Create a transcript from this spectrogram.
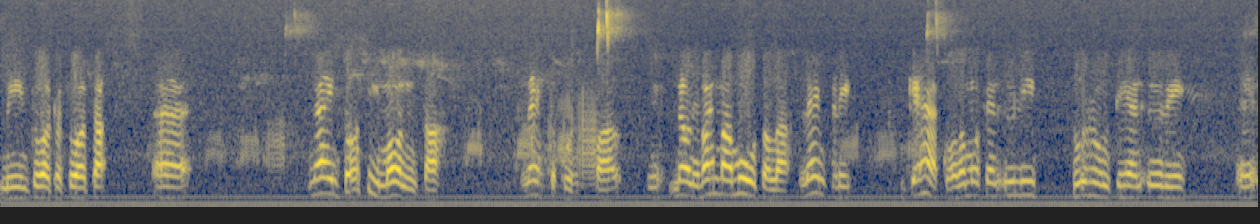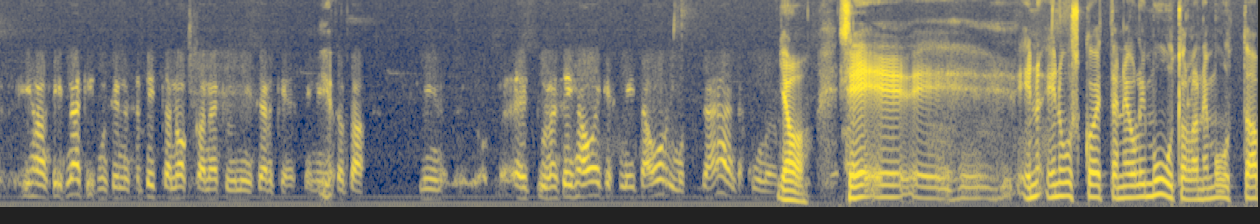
niin tuota, tuota, ää, näin tosi monta lehtokurppaa. Niin ne oli varmaan muutolla. Lenteli Kehä kolmosen yli, Turun tien yli. E, ihan siitä näki, kun sinne se pitkä nokka näkyy niin selkeästi. Niin, tota, niin et, kyllä se ihan oikeasti niitä on, mutta sitä ääntä kuulee. Joo, se, e, e, en, en usko, että ne oli muutolla, ne muuttaa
